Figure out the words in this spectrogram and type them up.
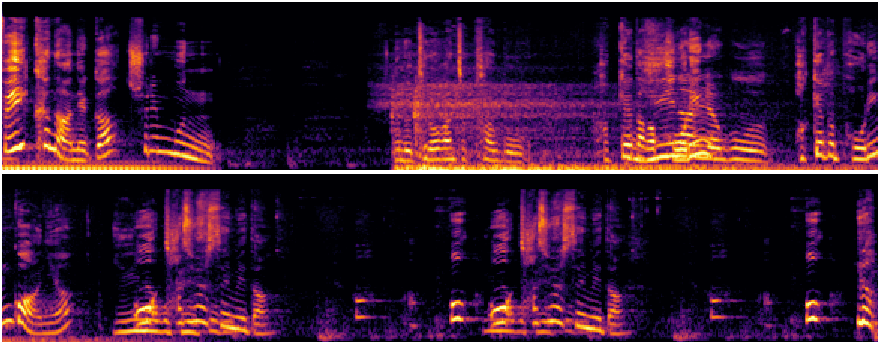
페이크는 아닐까? 출입문으로 들어간 척하고 밖에다가 버린 유인하려고 밖에다 버린 거 아니야? 어 차수 열쇠입니다. 어, 어 차수 열쇠입니다. 어? 야!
